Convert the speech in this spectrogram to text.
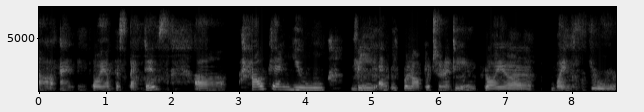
uh, and employer perspectives, uh, how can you be an equal opportunity employer when you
